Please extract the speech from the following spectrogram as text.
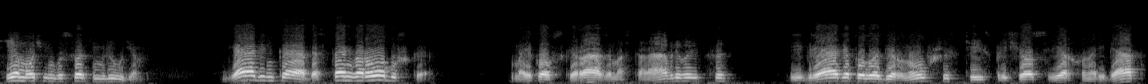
всем очень высоким людям. «Дяденька, достань воробушка!» Маяковский разом останавливается и, глядя, полуобернувшись через плечо сверху на ребят,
